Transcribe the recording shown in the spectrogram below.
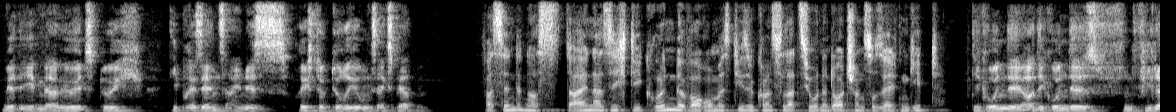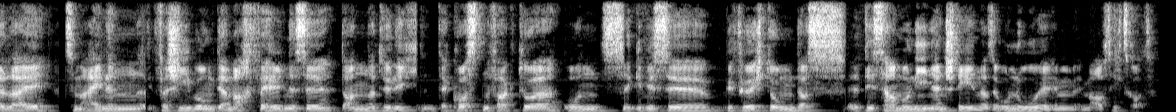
wird eben erhöht durch die Präsenz eines Restrukturierungsexperten. Was sind denn aus deiner Sicht die Gründe, warum es diese Konstellation in Deutschland so selten gibt? Die Gründe, ja, die Gründe sind vielerlei. Zum einen Verschiebung der Machtverhältnisse, dann natürlich der Kostenfaktor und eine gewisse Befürchtung, dass Disharmonien entstehen, also Unruhe im, im Aufsichtsrat.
